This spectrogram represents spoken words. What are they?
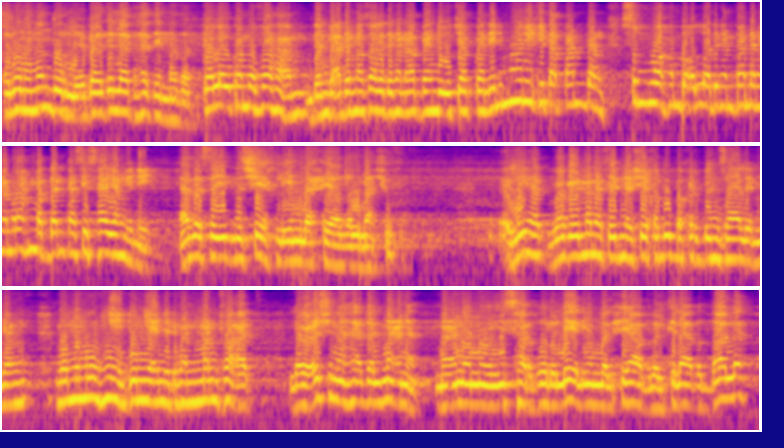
خلونا ننظر لعباد الله بهذه النظر Kalau kamu faham dan nggak ada masalah dengan apa yang diucapkan ini, mari kita pandang semua hamba Allah dengan pandangan rahmat dan kasih sayang ini. هذا سيدنا الشيخ اللي يملى حياض الماء شوفه Lihat bagaimana Sayyidina Syekh Abu Bakar bin Salim yang memenuhi dunia ini dengan manfaat. لو عشنا هذا المعنى معنى انه يسهر طول الليل يملى الحياض للكلاب الضالة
